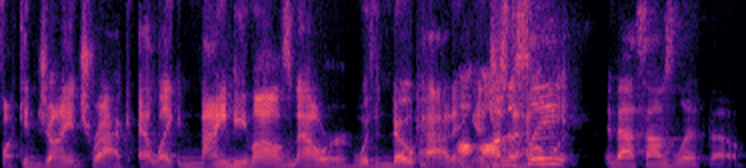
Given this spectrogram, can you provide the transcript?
fucking giant track at like 90 miles an hour with no padding and just. Honestly, that sounds lit though.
